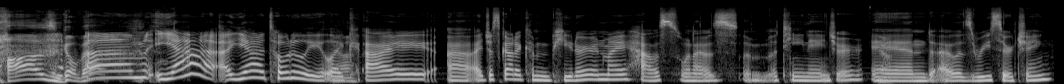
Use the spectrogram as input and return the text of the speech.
pause and go back? Um, yeah, uh, yeah, totally. Like I, uh, I just got a computer in my house when I was um, a teenager, Yeah. and I was researching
